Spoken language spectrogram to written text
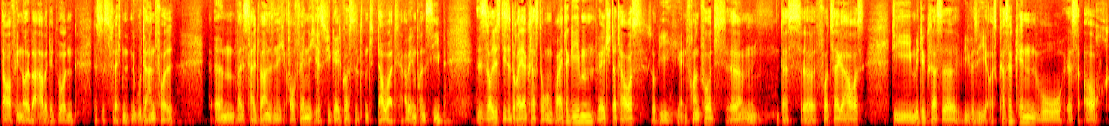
daraufhin neu bearbeitet wurden. Das ist vielleicht eine gute Handvoll ähm, weil es halt wahnsinnig aufwendig ist, viel Geld kostet und dauert. Aber im Prinzip soll es diese Dreierclusterung weitergeben. Weltstadthaus, so wie hier in Frankfurt, ähm, das äh, Vorzeigehaus, die Mittelklasse, wie wir sie aus Kassel kennen, wo es auch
